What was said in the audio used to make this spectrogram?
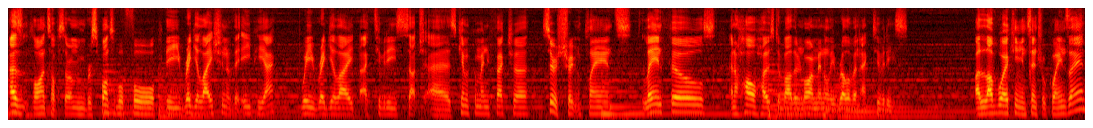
As compliance officer, I'm responsible for the regulation of the EP Act. We regulate activities such as chemical manufacture, sewage treatment plants, landfills, and a whole host of other environmentally relevant activities. I love working in central Queensland,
